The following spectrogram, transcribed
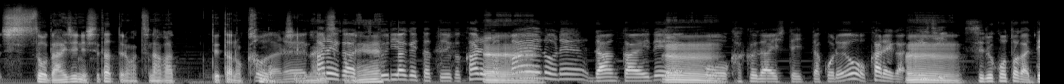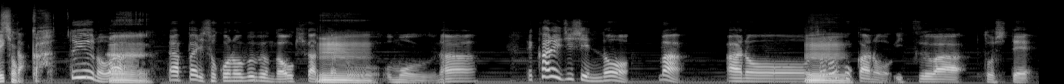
想を大事にしてたっていうのがつながっってたのかも。しれない彼がですね。作り上げたというか、彼の前のね、段階で、うんこう、拡大していったこれを彼が維持することができたそっか。というのうは、ん。やっぱりそこの部分が大きかったと思うな。で、彼自身の、まあ、あのーうんその他の逸話として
